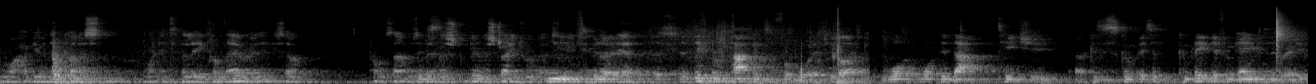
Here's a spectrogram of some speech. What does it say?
and what have you, and then kind of went into the league from there really. So How was that? It was a bit of a, bit of a strange one. Mm, it's a, yeah. a, a different path into football, if you like. What what did that teach you? Because it's, com- it's a completely different game, isn't it? Really,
